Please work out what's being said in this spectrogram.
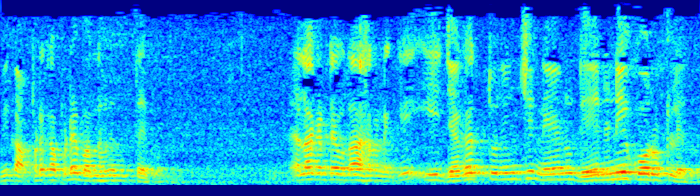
మీకు అప్పటికప్పుడే బంధం విముక్తి అయిపోతుంది. ఎలాగంటే ఉదాహరణకి ఈ జగత్తు నుంచి నేను దేనిని కోరట్లేదు.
